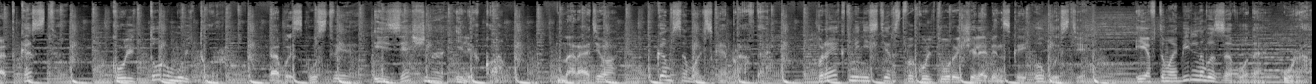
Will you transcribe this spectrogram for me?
Подкаст «Культур Мультур». Об искусстве изящно и легко. На радио «Комсомольская правда». Проект Министерства культуры Челябинской области и автомобильного завода «Урал».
